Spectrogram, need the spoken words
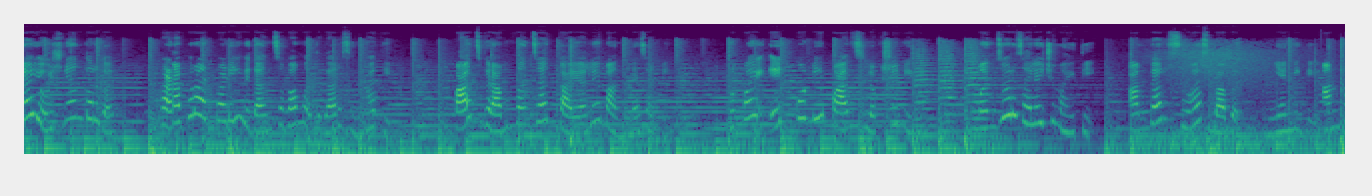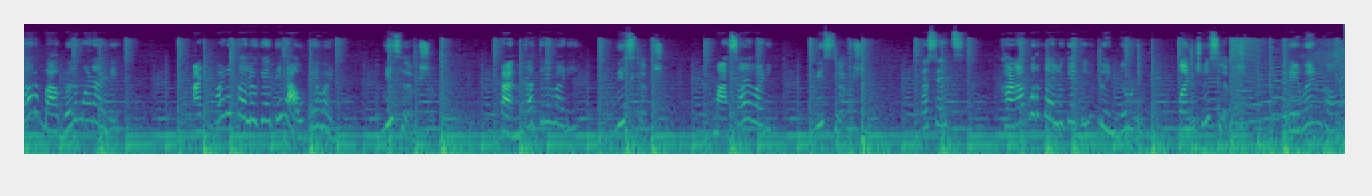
या योजनेअंतर्गत खानापूर आटपाडी विधानसभा मतदारसंघातील पाच ग्रामपंचायत कार्यालय बांधण्यासाठी रुपये एक कोटी पाच लक्ष निधी मंजूर झाल्याची माहिती आमदार सुहास बाबर यांनी दिली. आमदार बाबर म्हणाले आटपाडी तालुक्यातील आवटेवाडी वीस लक्ष कानकात्रेवाडी वीस लक्ष मासाळवाडी वीस लक्ष तसेच खानापूर तालुक्यातील भेंडवडी पंचवीस लक्ष रेवणगाव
